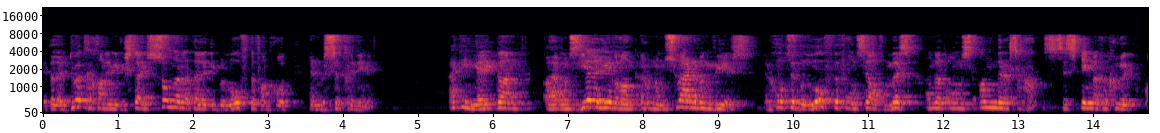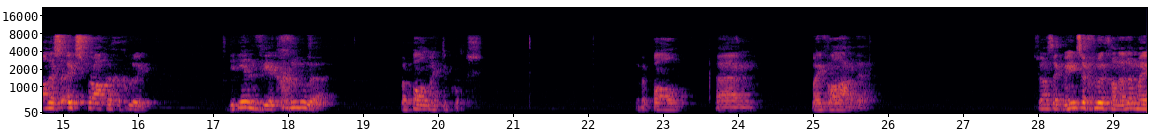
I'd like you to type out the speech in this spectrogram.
het hulle dood gegaan in die woestyn sonder dat hulle die belofte van God in besit geneem het. Ek en jy kan uh, ons hele lewe lank in omswerwing wees en God se belofte vir onsself mis omdat ons ander se stemme geglo het, ander se uitsprake geglo het. Die een week glo bepaal my toekoms. En bepaal ehm um, my waarde. So as ek mense glo, gaan hulle my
